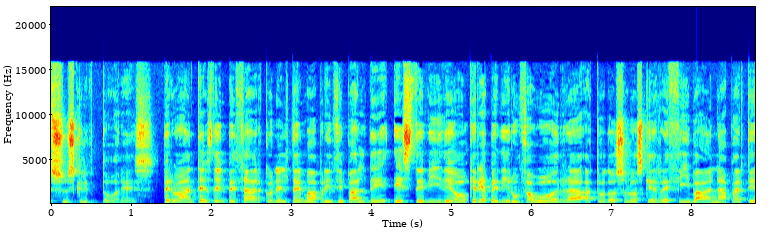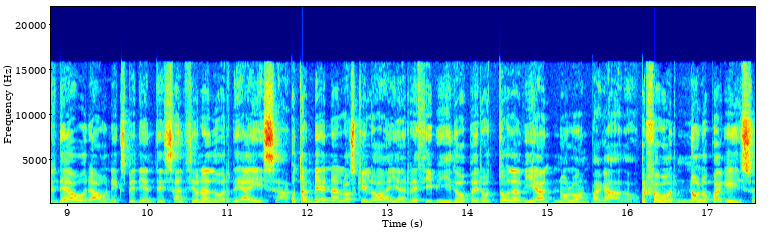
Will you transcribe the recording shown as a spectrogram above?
suscriptores. Pero antes de empezar con el tema principal de este video, quería pedir un favor a todos los que reciban a partir de ahora un expediente sancionador de AESA o también a los que lo hayan recibido pero todavía no lo han pagado. Por favor, no lo paguéis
